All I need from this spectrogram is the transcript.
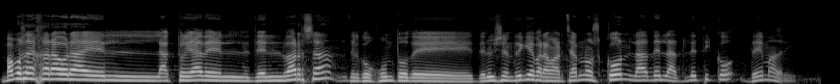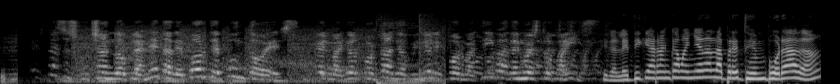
Vamos a dejar ahora el- la actualidad del, del Barça, del conjunto de, de Luis Enrique, para marcharnos con la del Atlético de Madrid. Estás escuchando planetadeporte.es, el mayor portal de opinión informativa de nuestro país. Y el Atlético arranca mañana la pretemporada.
